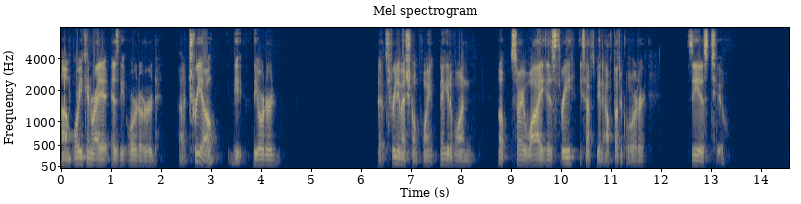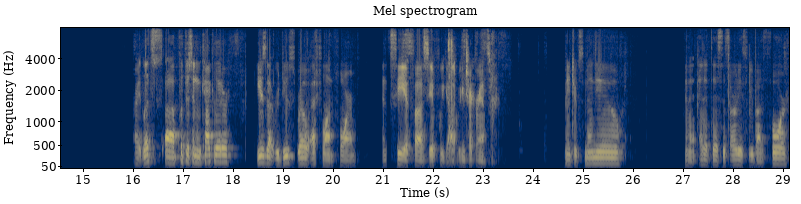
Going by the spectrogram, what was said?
um, or you can write it as the ordered uh, trio, the, the ordered that three-dimensional point, negative one, oh, sorry, y is three. These have to be in alphabetical order. z is two. All right, let's uh, put this into the calculator, use that reduced row echelon form, and see if uh, see if we got it. We can check our answer. Matrix menu. I'm gonna edit this. It's already a three by four.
